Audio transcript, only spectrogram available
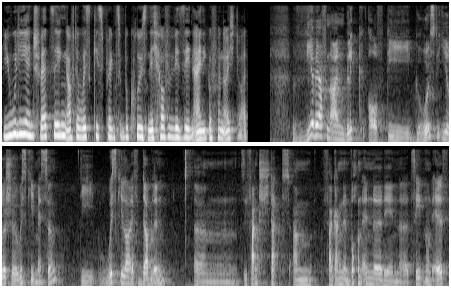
Juli in Schwetzingen auf der Whisky Spring zu begrüßen. Ich hoffe, wir sehen einige von euch dort. Wir werfen einen Blick auf die größte irische Whisky-Messe, die Whisky Life Dublin. Ähm, sie fand statt am vergangenen Wochenende, den 10. Äh, und 11.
